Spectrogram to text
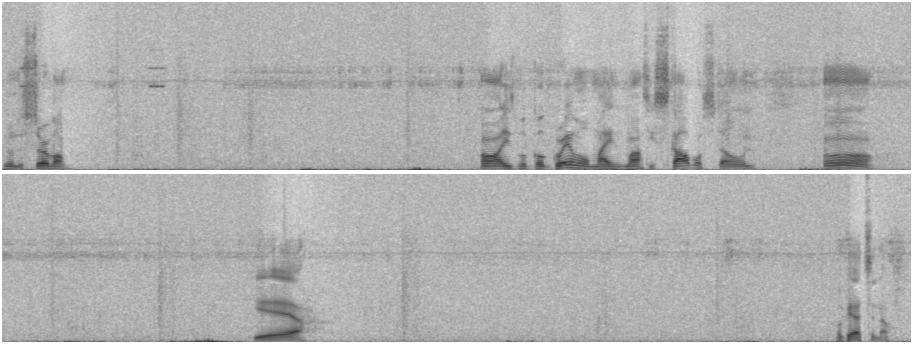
You don't deserve them. Oh, these will go great with my mossy cobblestone. Oh. Yeah. Okay, that's enough.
